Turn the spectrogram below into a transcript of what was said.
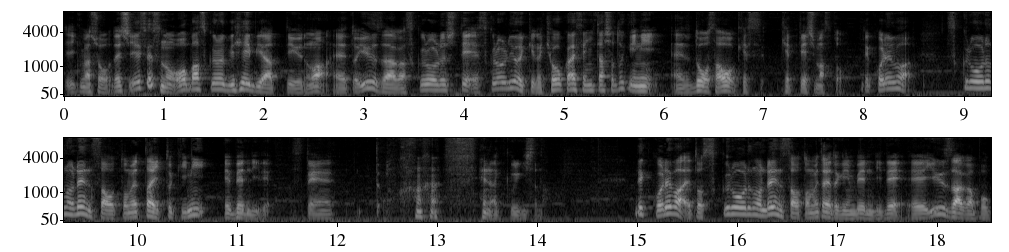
行きましょう。で、CSS のオーバースクロールビヘイビアっていうのは、えっ、ー、と、ユーザーがスクロールして、スクロール領域の境界線に達したときに、えー、動作を決定しますと。で、これは、スクロールの連鎖を止めたいときに、え便利で、ステーンと 変なクリックしたな。で、これは、えっと、スクロールの連鎖を止めたいときに便利で、えユーザーがボッ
